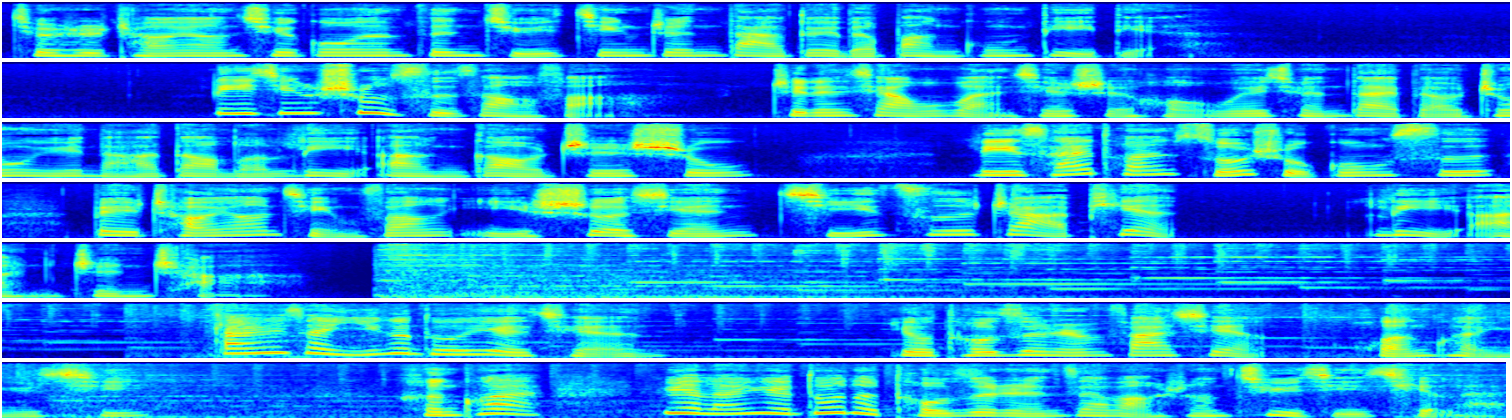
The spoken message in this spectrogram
就是朝阳区公安分局经侦大队的办公地点。历经数次造访。这天下午晚些时候，维权代表终于拿到了立案告知书，理财团所属公司被朝阳警方以涉嫌集资诈骗立案侦查。大约在一个多月前，有投资人发现还款逾期，很快越来越多的投资人在网上聚集起来。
